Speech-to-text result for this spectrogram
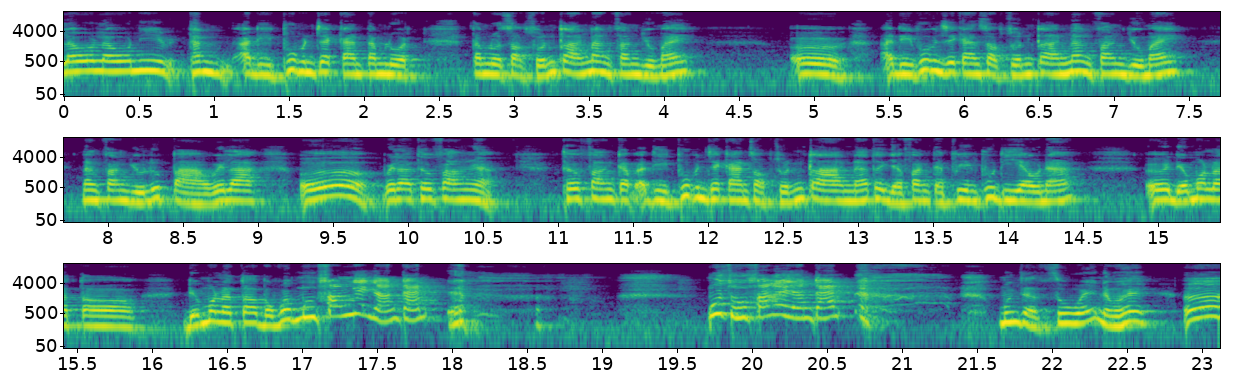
แล้วแล้วนี่ท่านอดีตผู้บัญชาการตำรวจตำรวจสอบสวนกลางนั่งฟังอยู่ไหม เออ อดีตผู้บัญชาการสอบสวนกลางนั่งฟังอยู่ไหมนั่งฟังอยู่หรือเปล่า เวลา เออ เวลาเธอฟังเนี่ย เธอฟังกับอดีตผู้บัญชาการสอบสวนกลางนะ เธออย่าฟังแต่เพียงผู้เดียวนะ เออ เดี๋ยวมลตเดี๋ยวมลตอบอกว่ามึงฟังอย่างหยังกันมึงสูฟังอย่างหยังกัน มึงจะซวยนะเว้ย เออ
